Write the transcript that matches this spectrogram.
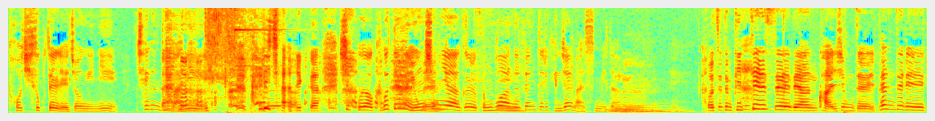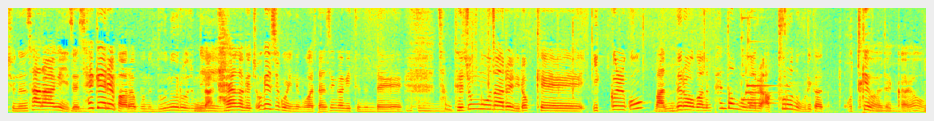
더 지속될 예정이니 책은 더 많이 팔리지 않을까 싶고요. 그것 때문에 융심리학을 공부하는 음. 팬들이 굉장히 많습니다. 음. 네. 어쨌든 BTS에 대한 관심들, 이 팬들이 주는 사랑이 이제 세계를 바라보는 눈으로 좀 네. 나- 다양하게 쪼개지고 있는 것 같다는 생각이 드는데 음. 참 대중문화를 이렇게 이끌고 만들어가는 팬덤 문화를 앞으로는 우리가 어떻게 봐야 될까요?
